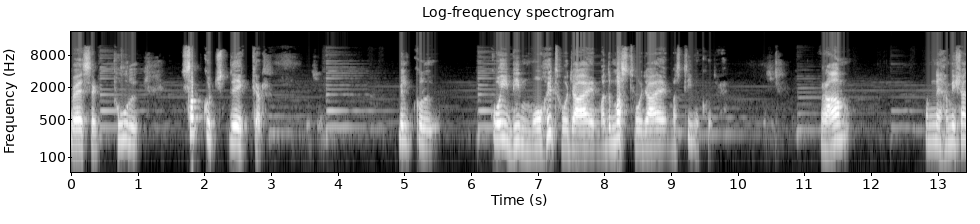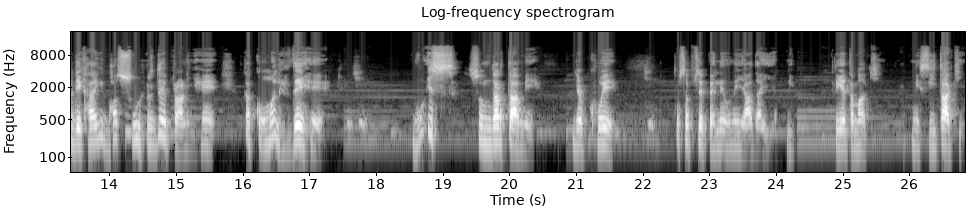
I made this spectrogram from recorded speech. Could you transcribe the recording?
वैसे फूल सब कुछ देखकर बिल्कुल कोई भी मोहित हो जाए मदमस्त हो जाए मस्ती में खो जाए। राम हमने हमेशा देखा है कि बहुत सुहृदय प्राणी है का कोमल हृदय है। वो इस सुंदरता में जब खोए तो सबसे पहले उन्हें याद आई अपनी प्रियतमा की अपनी सीता की।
